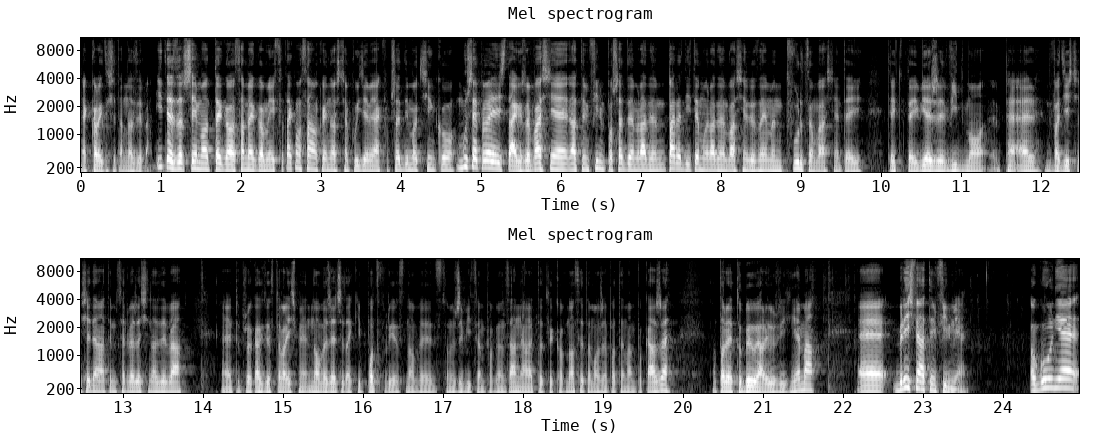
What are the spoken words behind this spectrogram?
Jakkolwiek to się tam nazywa. I też zaczniemy od tego samego miejsca, taką samą kolejnością pójdziemy jak w poprzednim odcinku. Muszę powiedzieć tak, że właśnie na ten film poszedłem razem, parę dni temu razem właśnie ze znajomym twórcą właśnie tej, tej tutaj wieży, widmo.pl27 na tym serwerze się nazywa. E, Tu przy okazji dostawaliśmy nowe rzeczy, taki potwór jest nowy z tą żywicą powiązany, ale to tylko w nocy, to może potem wam pokażę. No tole tu były, ale już ich nie ma. E, Byliśmy na tym filmie. Ogólnie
